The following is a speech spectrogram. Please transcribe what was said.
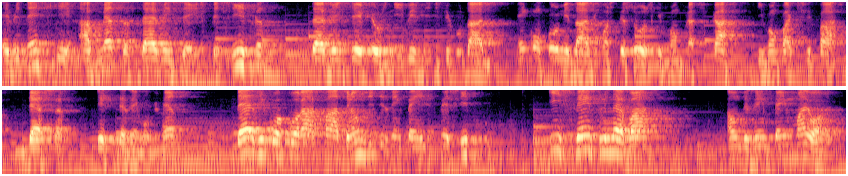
Evidente que as metas devem ser específicas, devem ter seus níveis de dificuldade em conformidade com as pessoas que vão praticar e vão participar dessa, desse desenvolvimento, deve incorporar padrão de desempenho específico e sempre levar a um desempenho maior.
